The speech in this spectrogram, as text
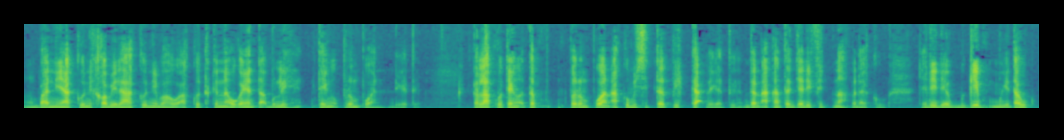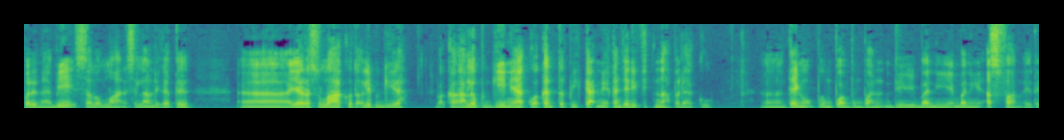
Bani aku ni kabilah aku ni bahawa aku terkenal orang yang tak boleh tengok perempuan dia kata. Kalau aku tengok perempuan aku mesti terpikat dia kata dan akan terjadi fitnah pada aku. Jadi dia pergi beritahu kepada Nabi sallallahu alaihi wasallam dia kata uh, ya Rasulullah aku tak boleh pergilah. Sebab kalau pergi ni aku akan terpikat ni akan jadi fitnah pada aku. Uh, tengok perempuan-perempuan di Bani Bani Asfar itu.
